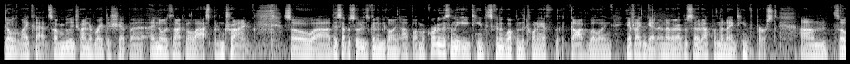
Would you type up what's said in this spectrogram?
don't like that. So I'm really trying to right the ship. Uh, I know it's not going to last, but I'm trying. So uh, this episode is going to be going up. I'm recording this on the 18th. It's going to go up on the 20th, God willing, if I can get another episode up on the 19th first. Um, so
